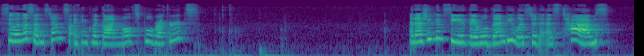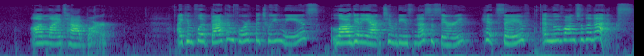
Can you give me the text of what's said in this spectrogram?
So in this instance, I can click on multiple records. And as you can see, they will then be listed as tabs on my tab bar. I can flip back and forth between these, log any activities necessary, hit save, and move on to the next.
